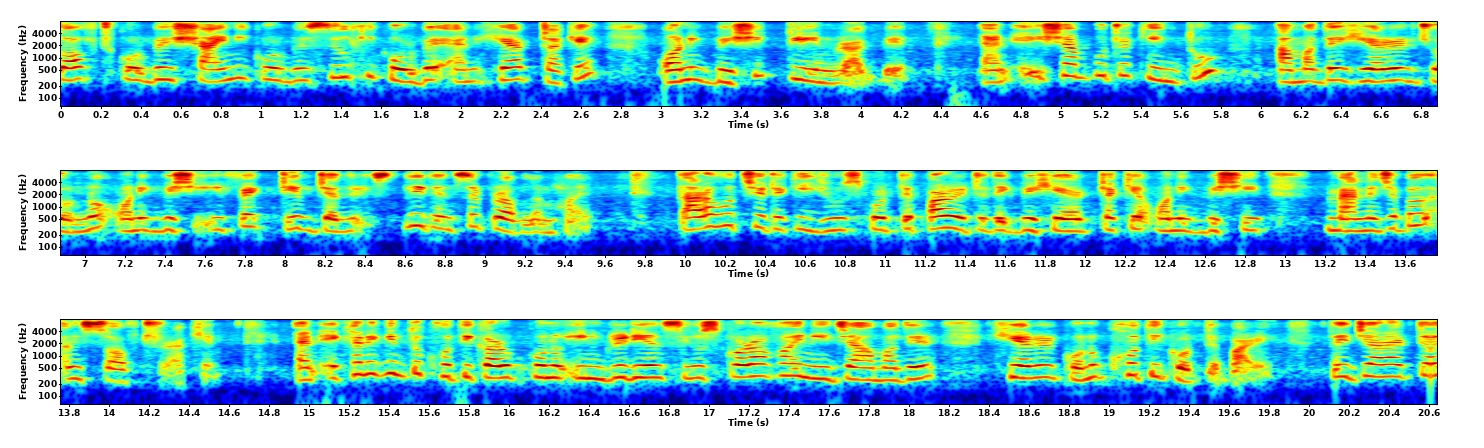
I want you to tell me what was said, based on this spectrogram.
সফট করবে শাইনি করবে সিল্কি করবে অ্যান্ড হেয়ারটাকে অনেক বেশি ক্লিন রাখবে। অ্যান্ড এই শ্যাম্পুটা কিন্তু আমাদের হেয়ারের জন্য অনেক বেশি ইফেক্টিভ যাদের স্প্লিটেন্সের প্রবলেম হয়। তারা হচ্ছে এটাকে ইউজ করতে পারো, এটা দেখবে হেয়ারটাকে অনেক বেশি ম্যানেজেবল অ্যান্ড সফট রাখে। অ্যান্ড এখানে কিন্তু ক্ষতিকারক কোনো ইনগ্রিডিয়েন্টস ইউজ করা হয়নি যা আমাদের হেয়ারের কোনো ক্ষতি করতে পারে। তাই যারা একটা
